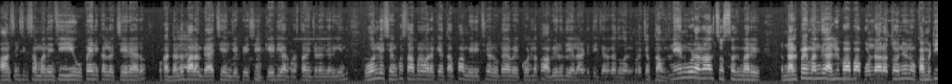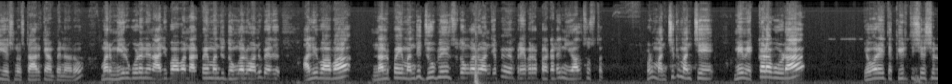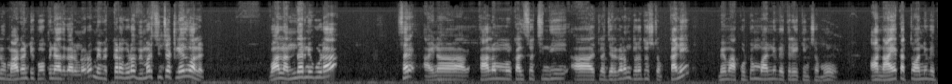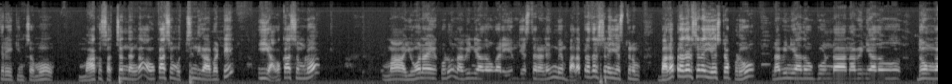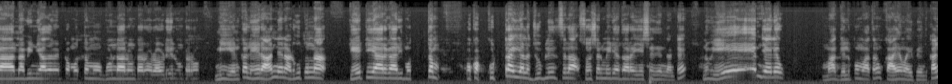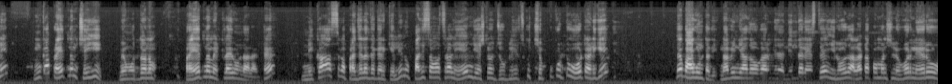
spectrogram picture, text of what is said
కాన్స్టిట్యున్సీకి సంబంధించి ఈ ఉప ఎన్నికల్లో చేరారు. ఒక దండుపాలెం బ్యాచ్ అని చెప్పేసి కేటీఆర్ ప్రస్తావించడం జరిగింది. ఓన్లీ శంకుస్థాపన వరకే తప్ప మీరు ఇచ్చిన నూట యాభై కోట్లకు అభివృద్ధి ఎలాంటిది జరగదు అని కూడా చెప్తా నేను కూడా అనాల్సి వస్తుంది మరి. నలభై మంది అలీబాబా గుండాలతోని నువ్వు కమిటీ చేసిన స్టార్ క్యాంపెయినర్. మరి మీరు కూడా నేను అలీబాబా నలభై మంది దొంగలు అని పేరు- అలీబాబా నలభై మంది జూబ్లీహిల్స్ దొంగలు అని చెప్పి మేము ప్రేమ ప్రకటన ఇవ్వాల్సి వస్తుంది. ఇప్పుడు మంచికి మంచి. మేము ఎక్కడ కూడా ఎవరైతే కీర్తిశేషులు మాగంటి గోపినాథ్ గారు ఉన్నారో మేము ఎక్కడ కూడా విమర్శించట్లేదు వాళ్ళని. వాళ్ళందరినీ కూడా సరే ఆయన కాలం కలిసి వచ్చింది ఇట్లా జరగడం దురదృష్టం. కానీ మేము ఆ కుటుంబాన్ని వ్యతిరేకించము ఆ నాయకత్వాన్ని వ్యతిరేకించము. మాకు స్వచ్ఛందంగా అవకాశం వచ్చింది కాబట్టి ఈ అవకాశంలో మా యువ నాయకుడు నవీన్ యాదవ్ గారు ఏం చేస్తారనేది మేము బల ప్రదర్శన చేస్తున్నాం. బల ప్రదర్శన చేసేటప్పుడు నవీన్ యాదవ్ గుండా నవీన్ యాదవ్ దొంగ నవీన్ యాదవ్ వెనుక మొత్తము గుండాలు ఉంటారు రౌడీలు ఉంటారు. మీ వెనుక లేరా అని నేను అడుగుతున్నా. కేటీఆర్ గారి మొత్తం ఒక కుట్ర ఇవాళ జూబ్లీస్లా సోషల్ మీడియా ద్వారా చేసేది ఏంటంటే నువ్వు ఏం చేయలేవు. మా గెలుపు మాత్రం ఖాయం అయిపోయింది. కానీ ఇంకా ప్రయత్నం చెయ్యి. మేము వద్దనం ప్రయత్నం ఎట్లయి ఉండాలంటే నికాస్గా ప్రజల దగ్గరికి వెళ్ళి నువ్వు పది సంవత్సరాలు ఏం చేసినావు జూబ్లీస్కు చెప్పుకుంటూ ఓటు అడిగి బాగుంటుంది. నవీన్ యాదవ్ గారి మీద నిందలేస్తే ఈరోజు అలటప్ప మనుషులు ఎవరు లేరు.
